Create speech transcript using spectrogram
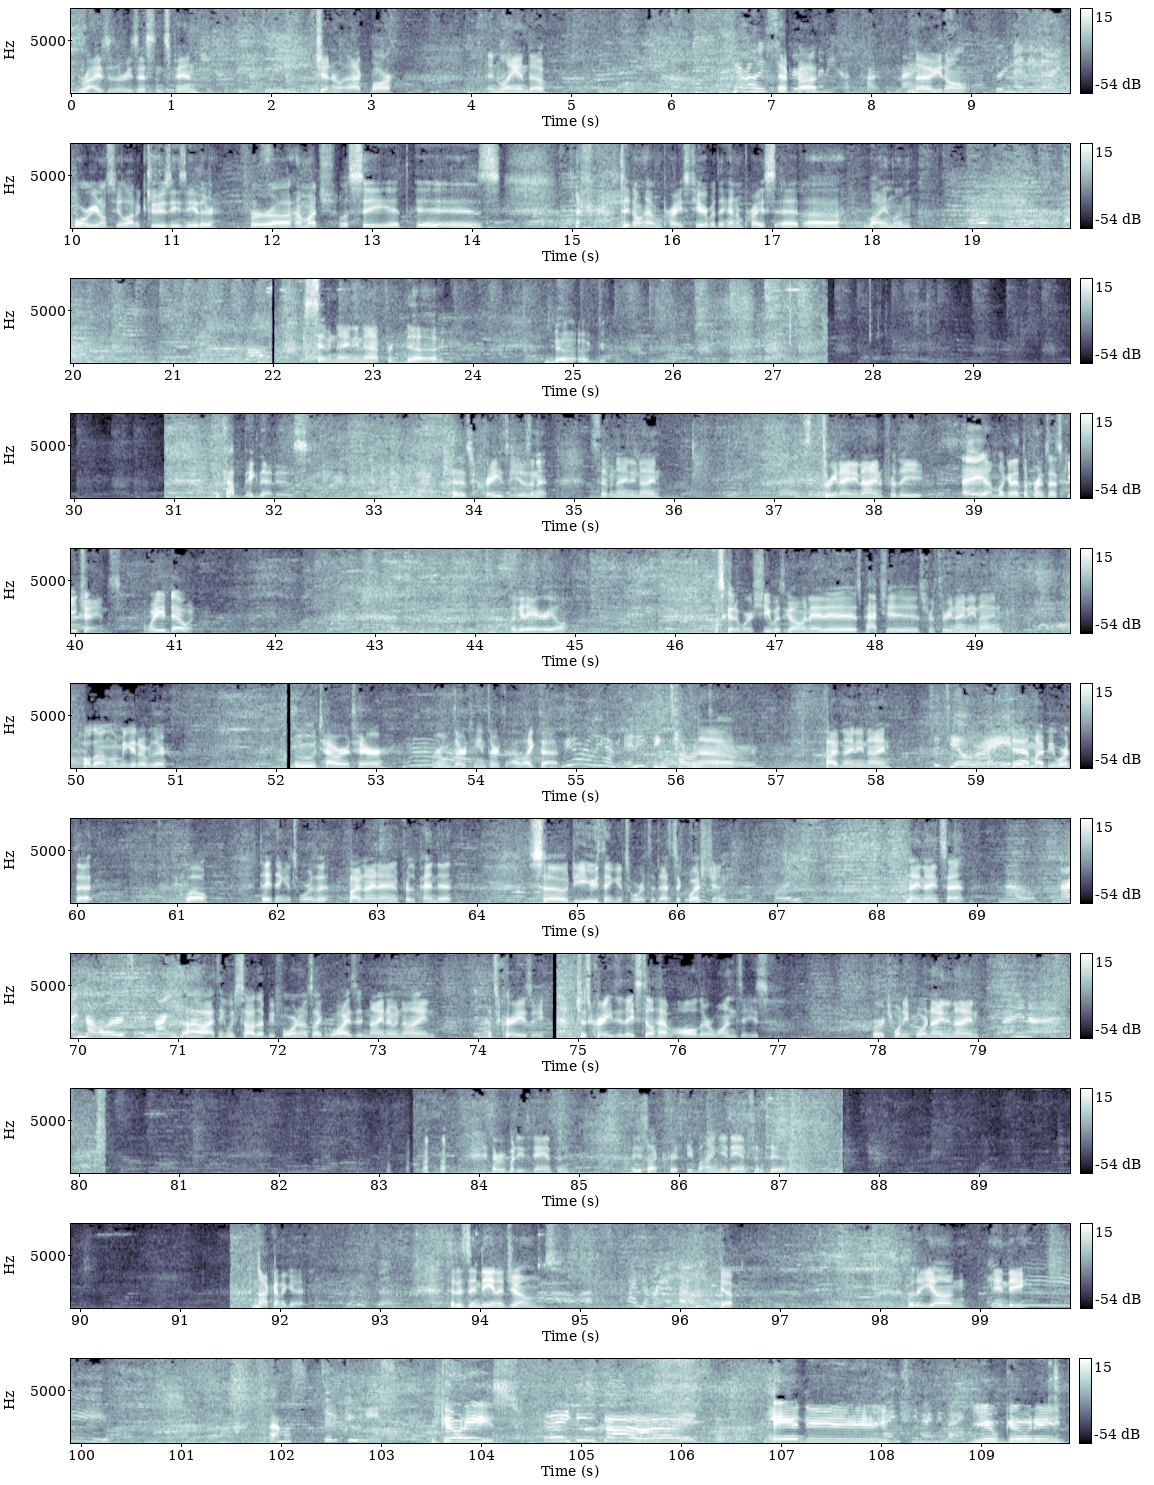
Rise of the Resistance pin. General Ackbar and Lando. Can't really see Epcot. very many Epcot. No, you don't. Three ninety nine. Or you don't see a lot of koozies either. For uh, how much? Let's see. It is. They don't have them priced here, but they had them priced at uh, Vineland. Seven ninety nine for Doug. Doug. Look how big that is. That is crazy, isn't it? Seven ninety nine. Three ninety nine for the. Hey, I'm looking at the princess keychains. What are you doing? Look at Ariel. Let's go to where she was going. It is patches for three ninety nine. Hold on, let me get over there. Ooh, Tower of Terror. Yeah. Room 1313. I like that. We don't really have anything Tower no. of Terror. 599 It's a deal, right? Yeah, it might be worth it. Well, they think it's worth it. 599 for the pendant. So, do you think it's worth it? That's the question. 99 cent? No, nine dollars and nine cents. Oh, I think we saw that before, and I was like, why is it 909? That's crazy. Just crazy. They still have all their onesies for 24.99. 99. Everybody's dancing. I just saw Christy behind you dancing too. Not gonna get. What is this? That is Indiana Jones. Wow, that's kind of random. Yep. With a young Indy. Hey. I almost did a Goonies. Goonies! Hey, you guys. Andy! Nineteen ninety nine. You Goonie!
